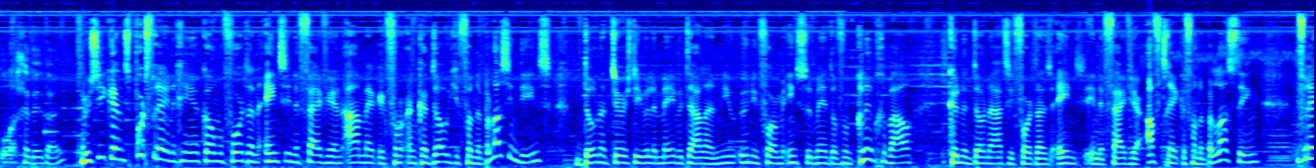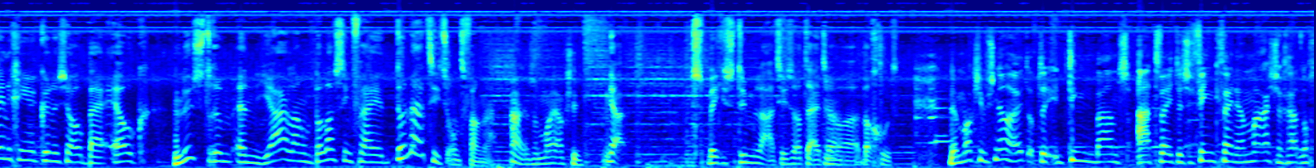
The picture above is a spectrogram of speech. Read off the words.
lachen dit uit. Muziek- en sportverenigingen komen voortaan eens in de vijf jaar in aanmerking voor een cadeautje van de Belastingdienst. Donateurs die willen meebetalen aan een nieuw uniform, instrument of een clubgebouw kunnen donatie voortaan eens in de vijf jaar aftrekken van de belasting. De verenigingen kunnen zo bij elk lustrum een jaar lang belastingvrije donaties ontvangen. Ah, dat is een mooie actie. Ja, een beetje stimulatie is altijd wel, eh, wel goed. De maximumsnelheid op de 10-baans A2 tussen Vinkveen en Maarsen gaat nog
